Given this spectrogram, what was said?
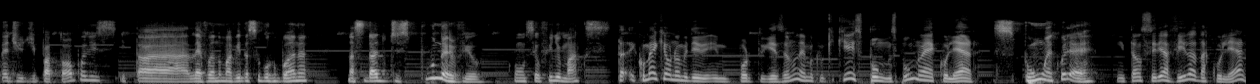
né, de, de Patópolis e tá levando uma vida suburbana na cidade de Spoonerville com seu filho Max. Tá, como é que é o nome de, em português? Eu não lembro. O que, que é Spoon? Spoon não é colher? Spoon é colher. Então seria a Vila da Colher?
